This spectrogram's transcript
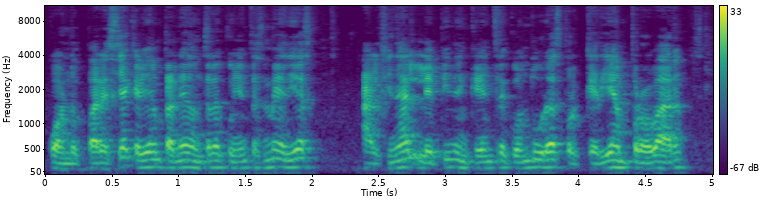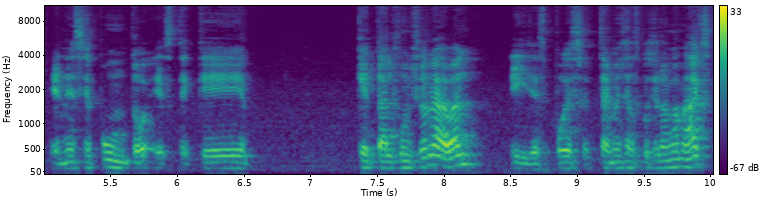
cuando parecía que habían planeado entrar con 500 medias, al final le piden que entre con duras porque querían probar en ese punto este, qué, qué tal funcionaban y después también se las pusieron a Max.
